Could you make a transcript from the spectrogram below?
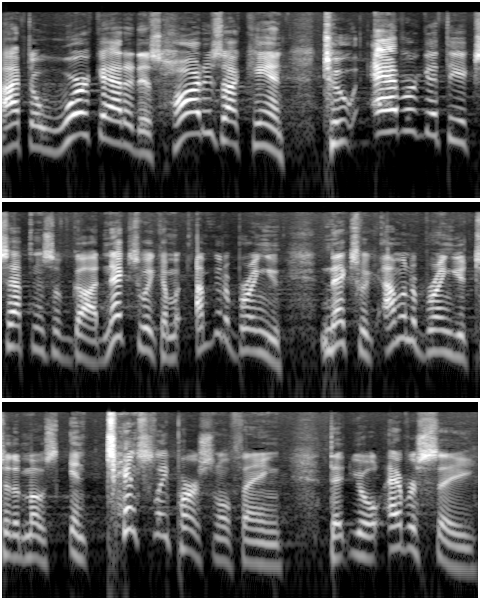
I have to work at it as hard as I can to ever get the acceptance of God. Next week, I'm, I'm going to bring you, next week, I'm going to bring you to the most intensely personal thing that you'll ever see,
